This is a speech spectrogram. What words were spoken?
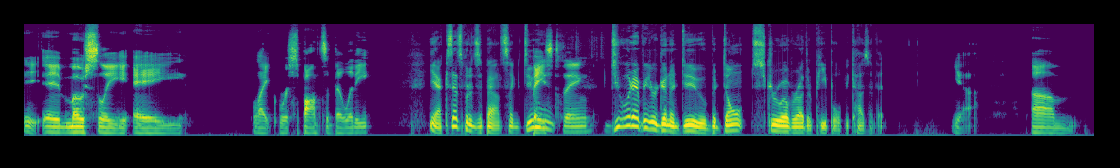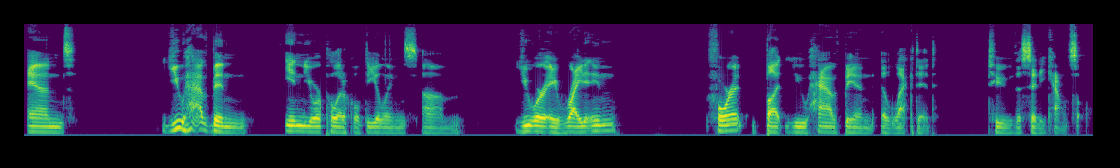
a, mostly a like responsibility Yeah, because that's what it's about. It's like do based thing. do whatever you're gonna do, but don't screw over other people because of it. Yeah. Um, and you have been in your political dealings. Um, you were a write in for it, but you have been elected to the city council.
